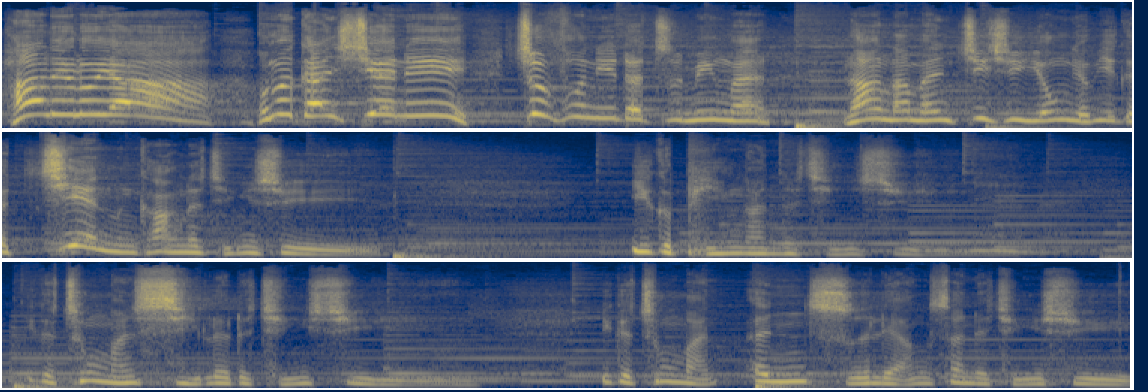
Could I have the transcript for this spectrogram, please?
哈利路亚！我们感谢你，祝福你的子民们，让他们继续拥有一个健康的情绪。一个平安的情绪，一个充满喜乐的情绪，一个充满恩慈良善的情绪。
